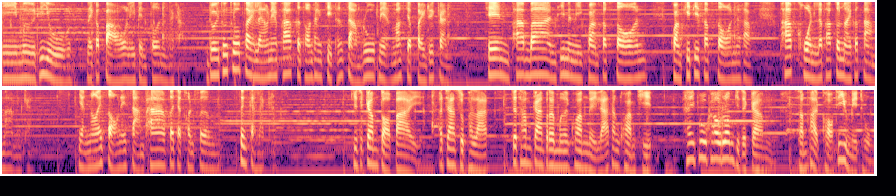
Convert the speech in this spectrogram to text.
มีมือที่อยู่ในกระเป๋าอะไรเป็นต้นนะครับโดยทั่วๆไปแล้วเนี่ยภาพสะท้อนทางจิตทั้ง 3 รูปเนี่ยมักจะไปด้วยกัน เช่น ภาพบ้านที่มันมีความซับซ้อน ความคิดที่ซับซ้อนนะครับภาพคนและภาพต้นไม้ก็ตามมาเหมือนกัน อย่างน้อย 2 ใน 3 ภาพก็จะคอนเฟิร์มซึ่งกันและกัน กิจกรรมต่อไป อาจารย์สุภลักษณ์จะทำการประเมินความเหนื่อยล้าทางความคิด ให้ผู้เข้าร่วมกิจกรรม สัมผัสของที่อยู่ในถุง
